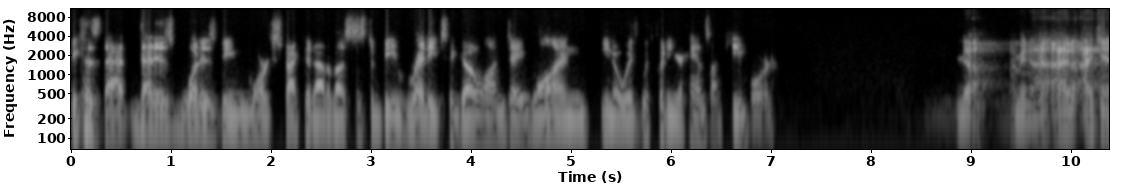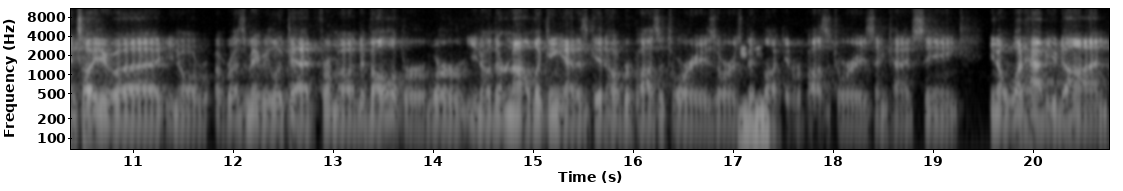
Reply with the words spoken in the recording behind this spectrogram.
Because that that is what is being more expected out of us is to be ready to go on day one. You know, with with putting your hands on keyboard. Yeah, I mean, I I, I can't tell you, uh, you know, a, a, resume we looked at from a developer where you know they're not looking at as GitHub repositories or as mm-hmm. Bitbucket repositories and kind of seeing, you know, what have you done,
